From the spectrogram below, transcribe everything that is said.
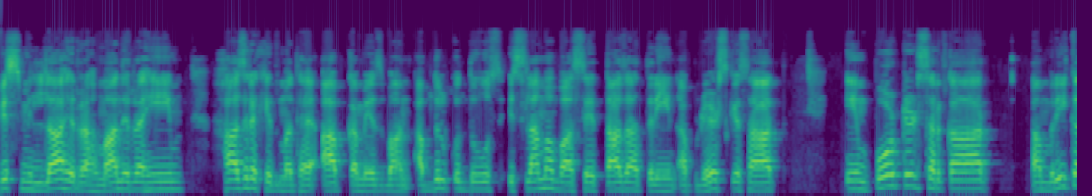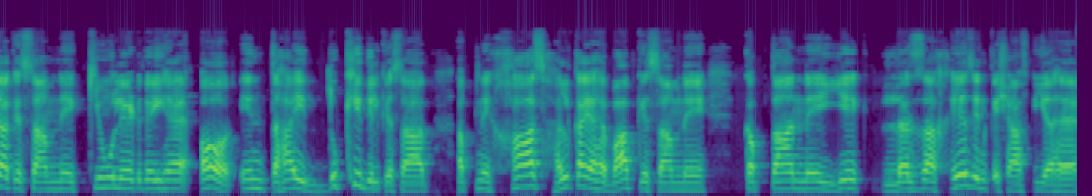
بسم اللہ الرحمن الرحیم۔ حاضر خدمت ہے آپ کا میزبان عبد القدوس اسلام آباد سے تازہ ترین اپڈیٹس کے ساتھ۔ امپورٹڈ سرکار امریکہ کے سامنے کیوں لیٹ گئی ہے اور انتہائی دکھی دل کے ساتھ اپنے خاص حلقہ احباب کے سامنے کپتان نے یہ لرزہ خیز انکشاف کیا ہے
